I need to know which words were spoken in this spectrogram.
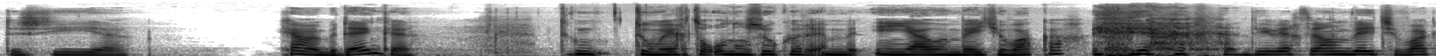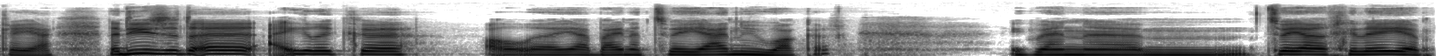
Dus die uh, gaan we bedenken. Toen, toen werd de onderzoeker in jou een beetje wakker? ja, die werd wel een beetje wakker, ja. Nou, die is het uh, eigenlijk uh, al ja, bijna twee jaar nu wakker. Ik ben um, twee jaar geleden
